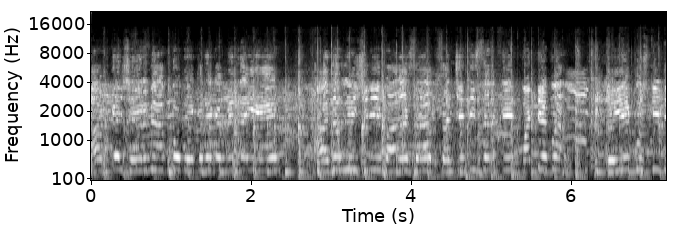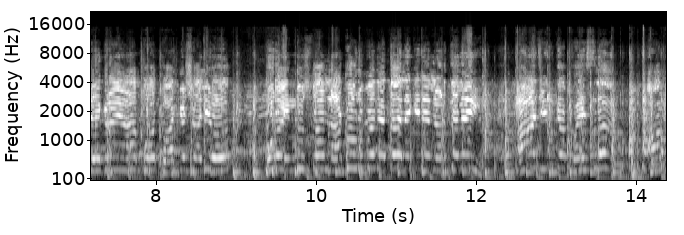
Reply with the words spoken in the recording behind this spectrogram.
आपके शहर में आपको देखने को मिल रही है। आदरणीय श्री बाला साहब संचेती सर के बर्थडे पर। तो ये कुश्ती देख रहे हैं आप बहुत भाग्यशाली हो। पूरा हिंदुस्तान लाखों रुपए देता है लेकिन ये लड़ते नहीं। आज इनका फैसला आप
